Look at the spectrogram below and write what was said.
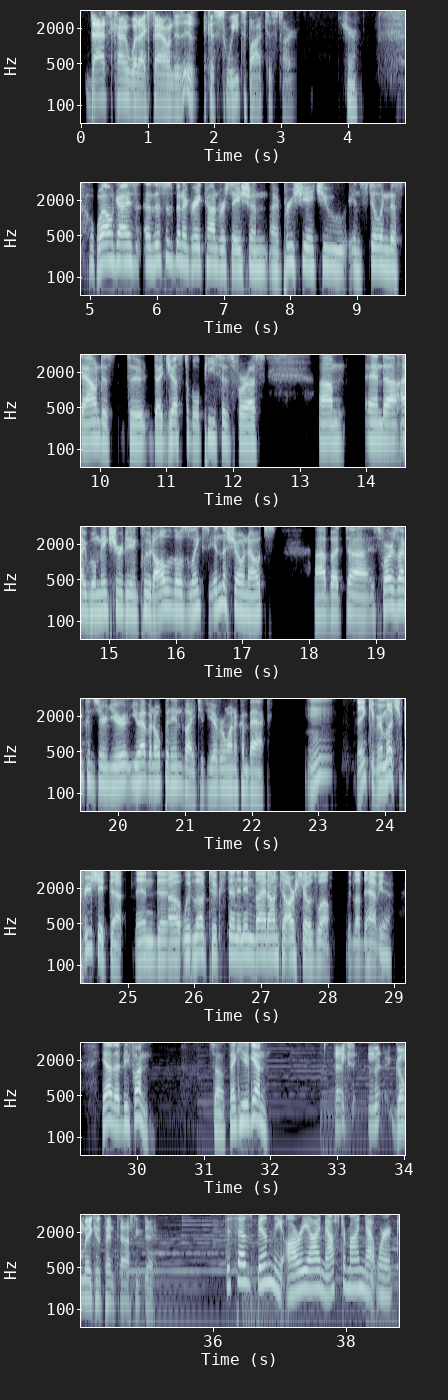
that's kind of what I found is, is like a sweet spot to start. Sure. Well, guys, uh, this has been a great conversation. I appreciate you instilling this down to, to digestible pieces for us. Um, and uh, I will make sure to include all of those links in the show notes. Uh, but uh, as far as I'm concerned, you you have an open invite if you ever want to come back. Mm, thank you very much. Appreciate that, and uh, we'd love to extend an invite onto our show as well. We'd love to have you. Yeah, yeah, that'd be fun. So thank you again. Thanks. Go make it a fantastic day. This has been the REI Mastermind Network.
